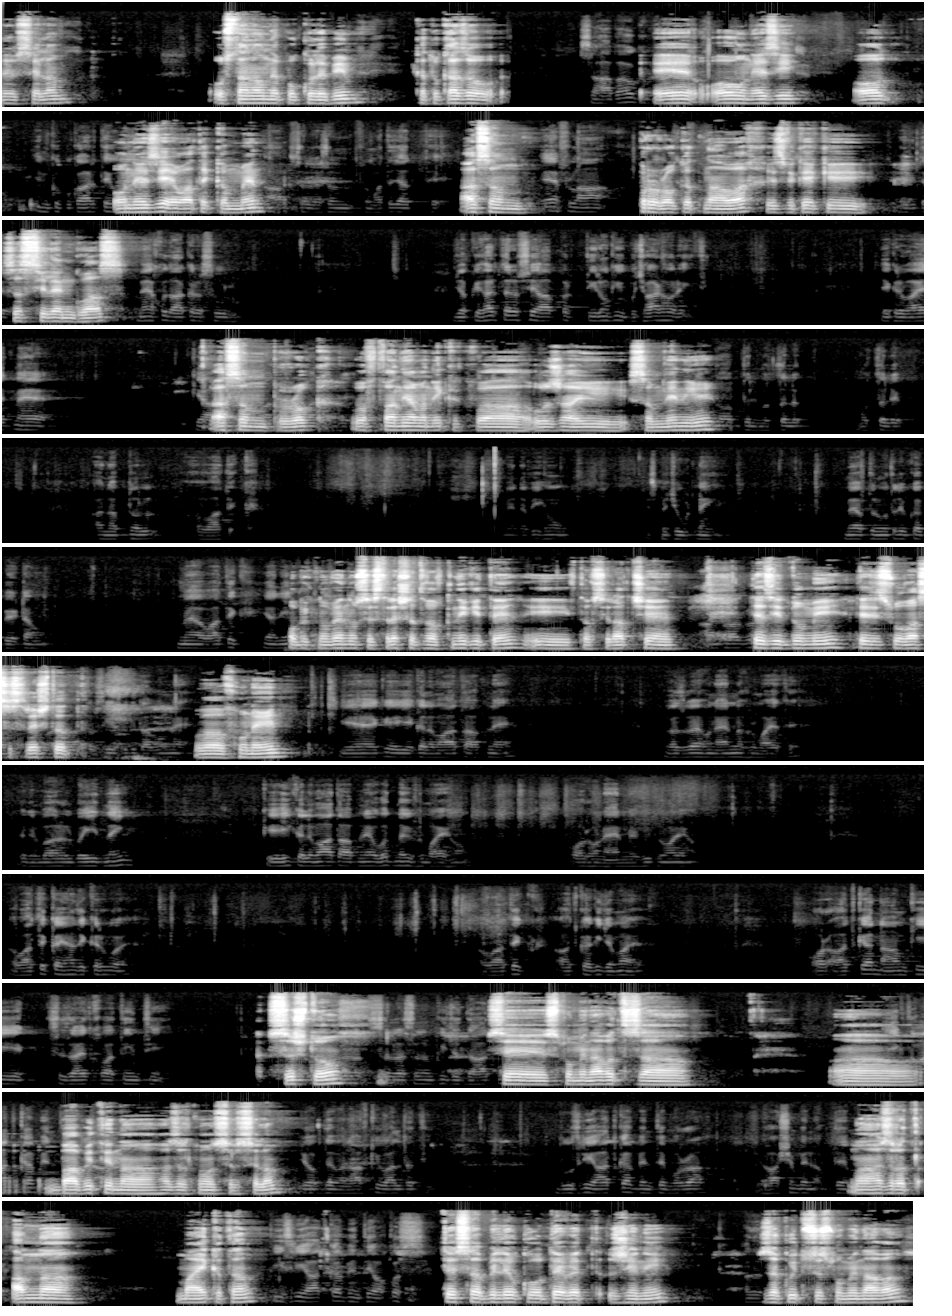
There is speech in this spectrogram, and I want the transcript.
останал непоколебим, като казал е о онези, о онези елате към мен. Аз съм пророкът на Аллах, извикайки със силен глас. Аз съм пророк, в това няма никаква лъжа и съмнение. Обикновено се срещат в книгите и в Тавсират, че тези думи, тези слова се срещат в Хунейн. също се споменават за а, бабите на Хазрат Муамад на Хазрат Амна майката. Те са били около 9 жени, за които се споменава.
